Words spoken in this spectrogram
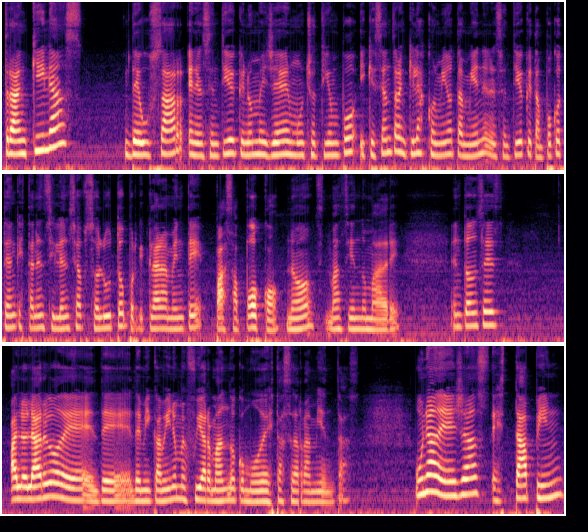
tranquilas de usar en el sentido de que no me lleven mucho tiempo y que sean tranquilas conmigo también en el sentido de que tampoco tengan que estar en silencio absoluto porque claramente pasa poco, ¿no? Más siendo madre. Entonces, a lo largo de, de, de mi camino me fui armando como de estas herramientas. Una de ellas es tapping,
